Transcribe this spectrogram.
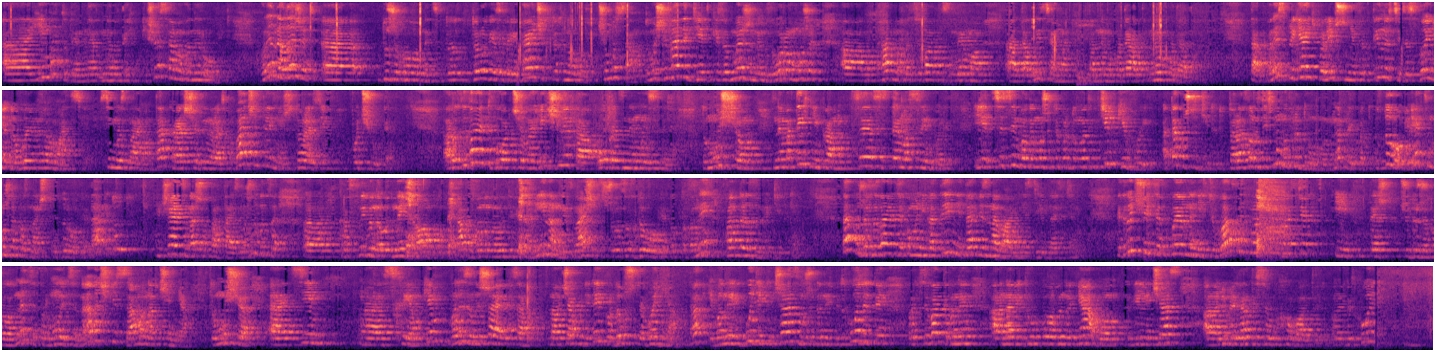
Е, Її методи мнемотехніки, що саме вони роблять? Вони належать е, дуже головне це до здоров'я зберігаючих технологій. Чому саме? Тому що навіть дітки з обмеженим зором можуть е, гарно працювати з ними таблицями та квадратами. Так, вони сприяють поліпшенню ефективності засвоєння нової інформації. Всі ми знаємо, так краще один раз побачити, ніж сто разів почути. Розвиває творче, логічне та образне мислення, тому що мнемотехніка – це система символів. І ці символи можете придумати не тільки ви, а також і діти. Тобто разом з дітьми ми придумуємо, наприклад, здоров'я. Як це можна позначити здоров'я? І тут включається наша фантазія. Можливо, це е, красиве наливне яблуко, так? воно налите вітамінами і значить, що це здоров'я. Тобто вони фантазують дітки. Також розвиваються комунікативні та пізнавальні здібності. Підвищується впевненість у власних можливостях, і теж, що дуже головне, це формуються навички самонавчання. Тому що е, ці схемки вони залишаються на очах у дітей впродовж цього дня. Так? І вони в будь-який час можуть до них підходити, працювати. Вони а, навіть другу половину дня або вільний час а, люблять гратися у вихователів. Вони підходять.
